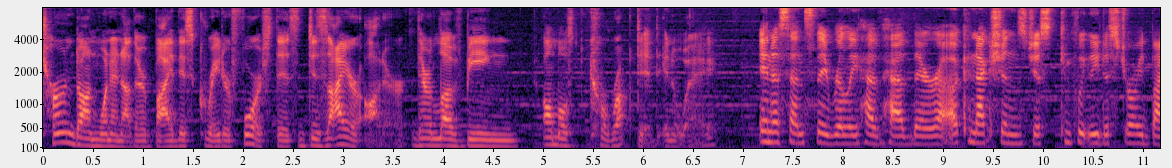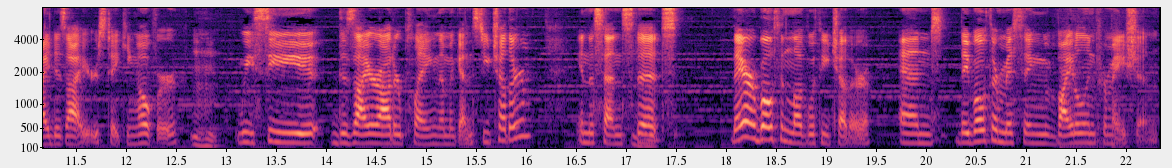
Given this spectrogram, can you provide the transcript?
turned on one another by this greater force, this desire otter, their love being almost corrupted in a way in a sense, they really have had their uh, connections just completely destroyed by desires taking over. Mm-hmm. We see Desire Otter playing them against each other, in the sense mm-hmm. that they are both in love with each other, and they both are missing vital information.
